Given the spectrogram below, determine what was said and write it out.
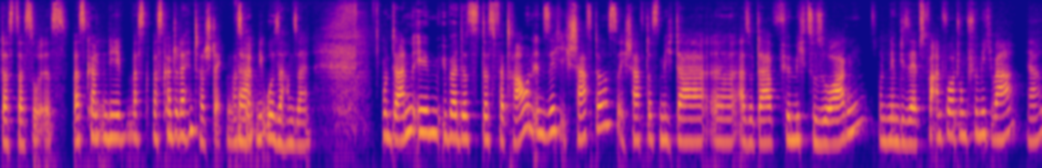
dass das so ist. Was könnten die, was, was könnte dahinter stecken? Was ja. könnten die Ursachen sein? Und dann eben über das, das Vertrauen in sich, ich schaffe das, ich schaffe das, mich da, äh, also da für mich zu sorgen und nehme die Selbstverantwortung für mich wahr, ja,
